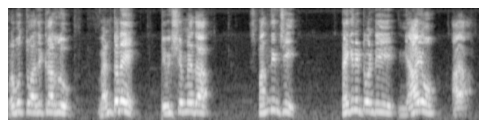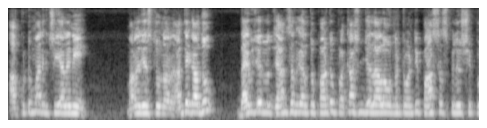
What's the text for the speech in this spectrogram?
ప్రభుత్వ అధికారులు వెంటనే ఈ విషయం మీద స్పందించి తగినటువంటి న్యాయం ఆ- ఆ కుటుంబానికి చేయాలని మనం చేస్తున్నాను. అంతేకాదు దైవజనులు జాన్సన్ గారితో పాటు ప్రకాశం జిల్లాలో ఉన్నటువంటి పాస్టర్స్ ఫెలోషిప్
